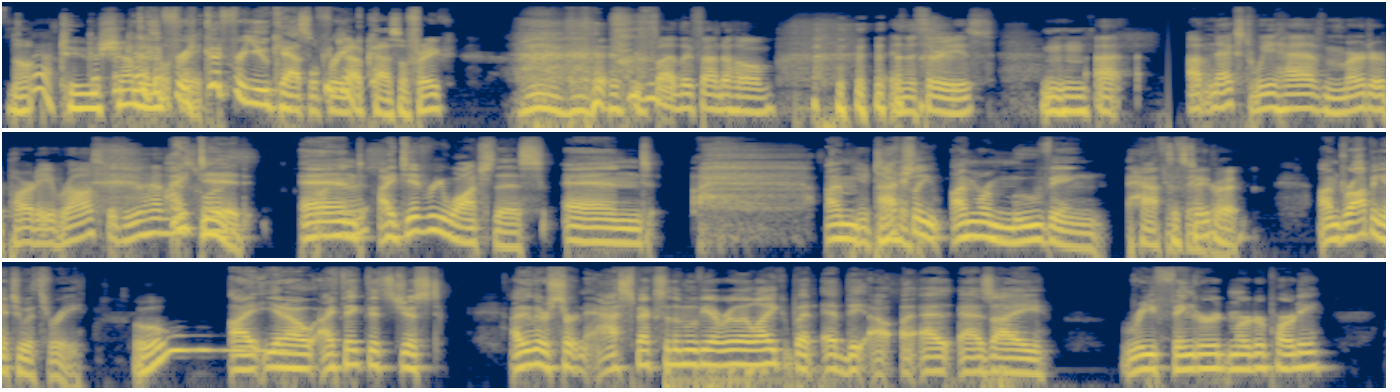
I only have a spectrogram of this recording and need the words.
Not Yeah, too good shabby. Castle Good for, good for you, Castle Freak. Good Freak. job, Castle Freak. you finally found a home in the threes. hmm Uh, up next, we have Murder Party. Ross, did you have I this one? did. And yours? I did rewatch this and I'm actually I'm removing half It's a his finger. favorite. I'm dropping it to a 3. Ooh. I you know, I think that's just I think there are certain aspects of the movie I really like, but at the uh, as, as I refingered Murder Party,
